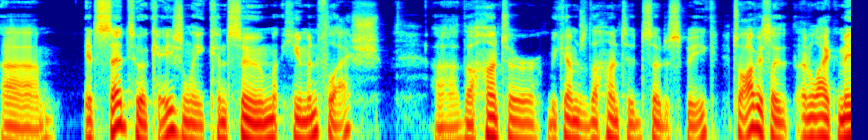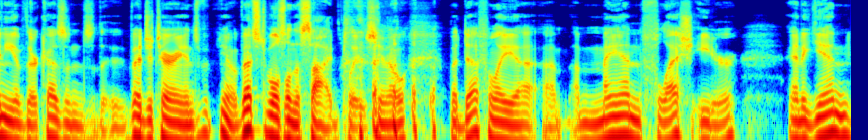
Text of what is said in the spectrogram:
um, it's said to occasionally consume human flesh. Uh, the hunter becomes the hunted, so to speak. So obviously, unlike many of their cousins, the vegetarians, you know, vegetables on the side, please, you know, but definitely a, a, a man flesh eater. And again,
